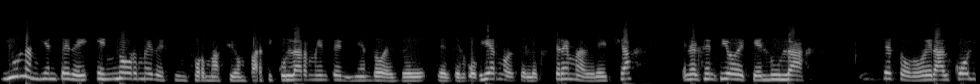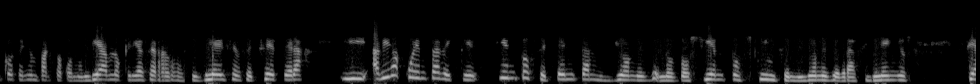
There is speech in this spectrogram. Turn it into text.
y un ambiente de enorme desinformación, particularmente viniendo desde, desde el gobierno, desde la extrema derecha, en el sentido de que Lula de todo, era alcohólico, tenía un pacto con el diablo, quería cerrar las iglesias, etcétera, y había cuenta de que 170 millones de los 215 millones de brasileños se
